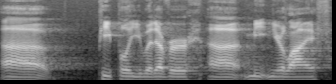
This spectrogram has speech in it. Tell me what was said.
uh, people you would ever uh, meet in your life,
